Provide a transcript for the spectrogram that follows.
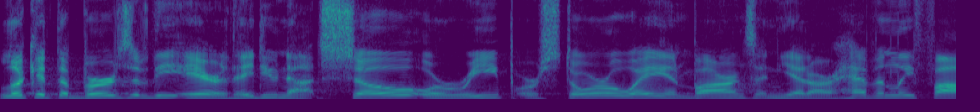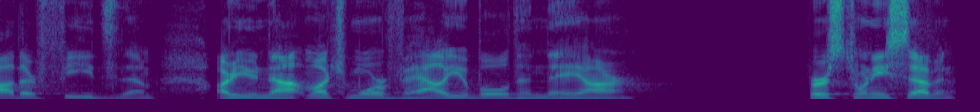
Look at the birds of the air. They do not sow or reap or store away in barns, and yet our heavenly Father feeds them. Are you not much more valuable than they are? Verse 27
